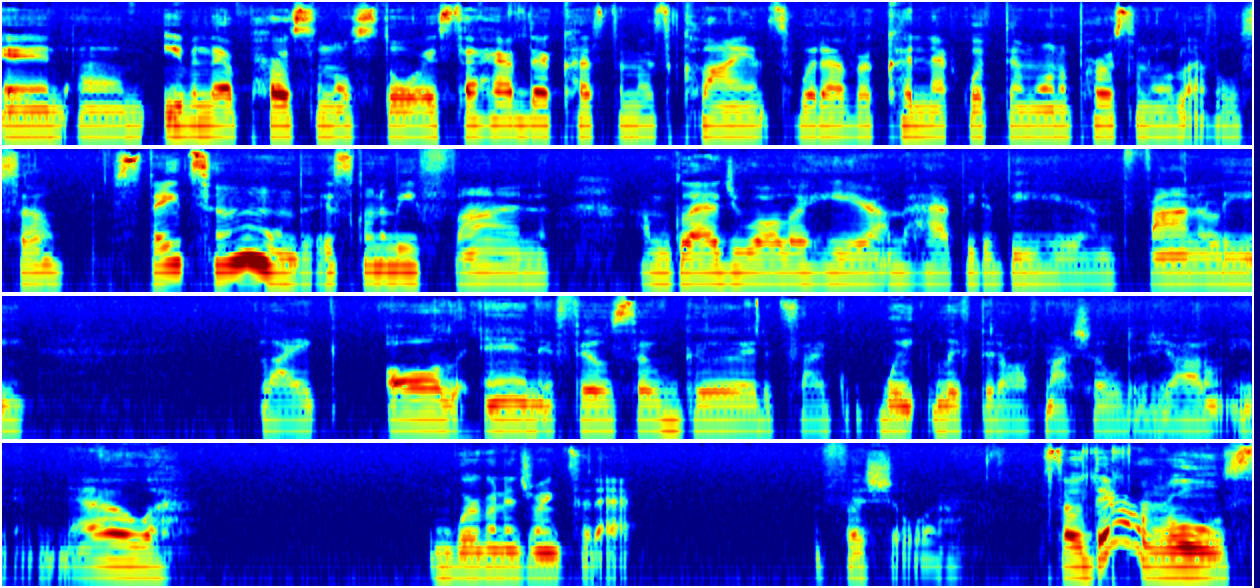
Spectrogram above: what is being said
and um, even their personal stories to have their customers, clients, whatever, connect with them on a personal level. So stay tuned. It's going to be fun. I'm glad you all are here. I'm happy to be here. I'm finally like all in. It feels so good. It's like weight lifted off my shoulders. Y'all don't even know. We're going to drink to that for sure. So there are rules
